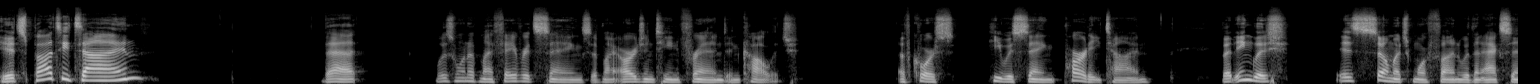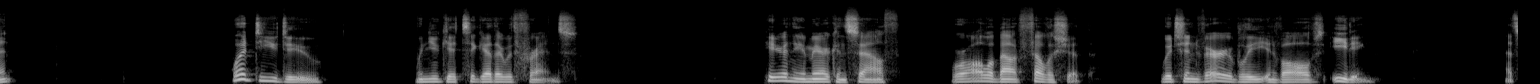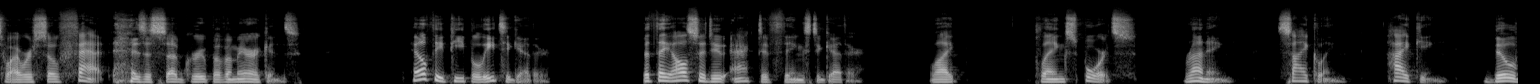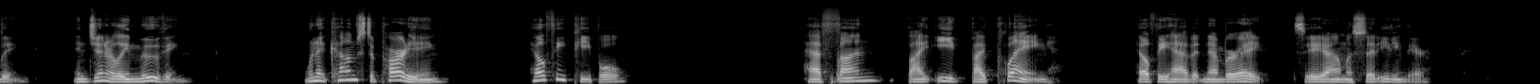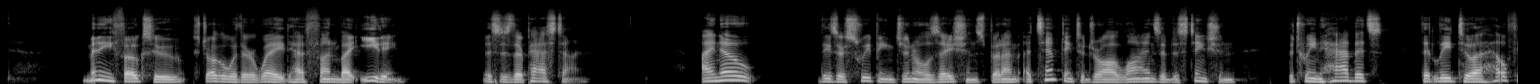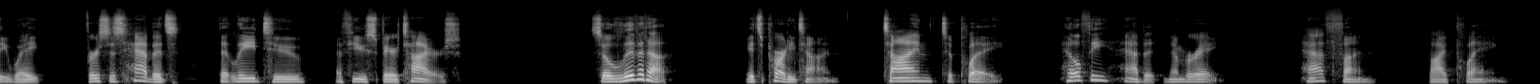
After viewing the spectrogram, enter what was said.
It's party time. That was one of my favorite sayings of my Argentine friend in college. Of course, he was saying party time, but English is so much more fun with an accent. What do you do when you get together with friends? Here in the American South, we're all about fellowship, which invariably involves eating. That's why we're so fat as a subgroup of Americans. Healthy people eat together, but they also do active things together, like playing sports, running, cycling, hiking, building, and generally moving. When it comes to partying, healthy people have fun by eat by playing. Healthy habit number 8. See, I almost said eating there. Many folks who struggle with their weight have fun by eating. This is their pastime. I know these are sweeping generalizations, but I'm attempting to draw lines of distinction between habits that lead to a healthy weight versus habits that lead to a few spare tires. So live it up. It's party time. Time to play. Healthy habit number eight. Have fun by playing.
